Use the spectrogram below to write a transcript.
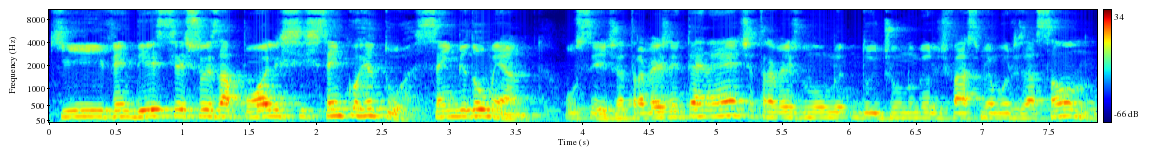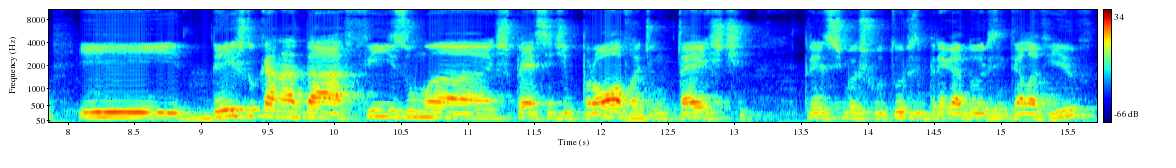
que vendesse as suas apólices sem corretor, sem middleman, ou seja, através da internet, através do do, de um número de fácil memorização. E desde o Canadá fiz uma espécie de prova, de um teste para esses meus futuros empregadores em Tel Aviv.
